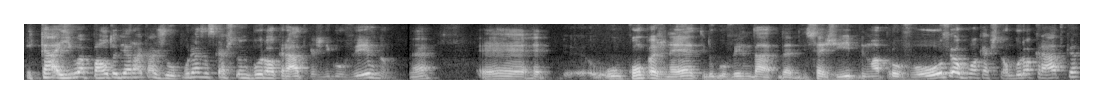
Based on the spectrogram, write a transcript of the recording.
e, caiu a pauta de Aracaju. Por essas questões burocráticas de governo, né, é, o Compasnet do governo da, da, de Sergipe não aprovou, houve alguma questão burocrática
